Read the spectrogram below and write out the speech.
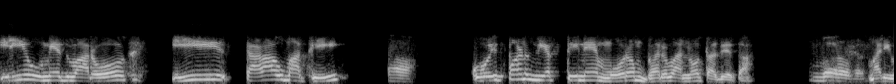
ઈ ઉમેદવારો ઈ તળાવમાંથી કોઈ પણ વ્યક્તિને મોરમ ભરવા નહોતા દેતા. બરોબર. મારી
